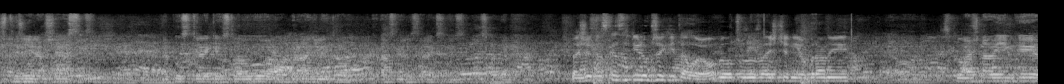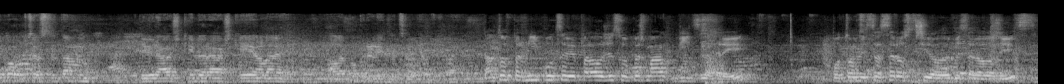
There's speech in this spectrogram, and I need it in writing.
4 na 6, nepustili ke slovu a bránili to. Krásný výsledek si myslím, oslabený. Takže dneska se ti dobře chytalo, jo? Bylo to za zajištěný obrany. Až na výjimky, jako občas se tam ty vyrážky, dorážky, ale, ale pokryli to celkem. Tam to v první půlce vypadalo, že soupeř má víc hry. Potom vy jste se rozstříleli, by se dalo říct.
